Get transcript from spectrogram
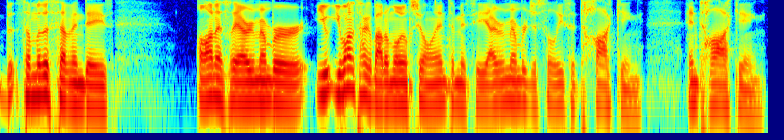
the, some of the seven days. Honestly, I remember you, you want to talk about emotional intimacy. I remember just Elisa talking and talking.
